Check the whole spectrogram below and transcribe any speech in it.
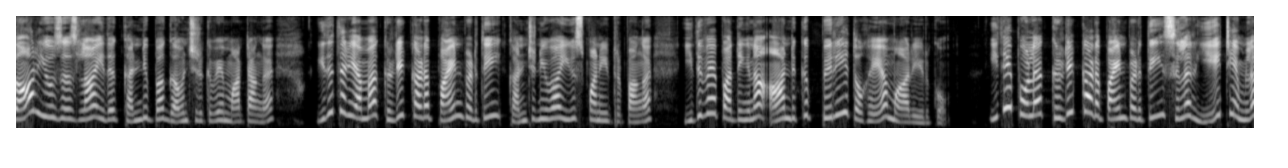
கார் யூசர்ஸ்லாம் இதை கண்டிப்பா கவனிச்சிருக்கவே மாட்டாங்க. இது தெரியாம கிரெடிட் கார்டை பயன்படுத்தி கண்டினியூவா யூஸ் பண்ணிட்டு இருப்பாங்க. இதுவே பாத்தீங்கன்னா ஆண்டுக்கு பெரிய தொகையா மாறி இருக்கும் இதே போல கிரெடிட் கார்டை பயன்படுத்தி சிலர் ஏடிஎம்ல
